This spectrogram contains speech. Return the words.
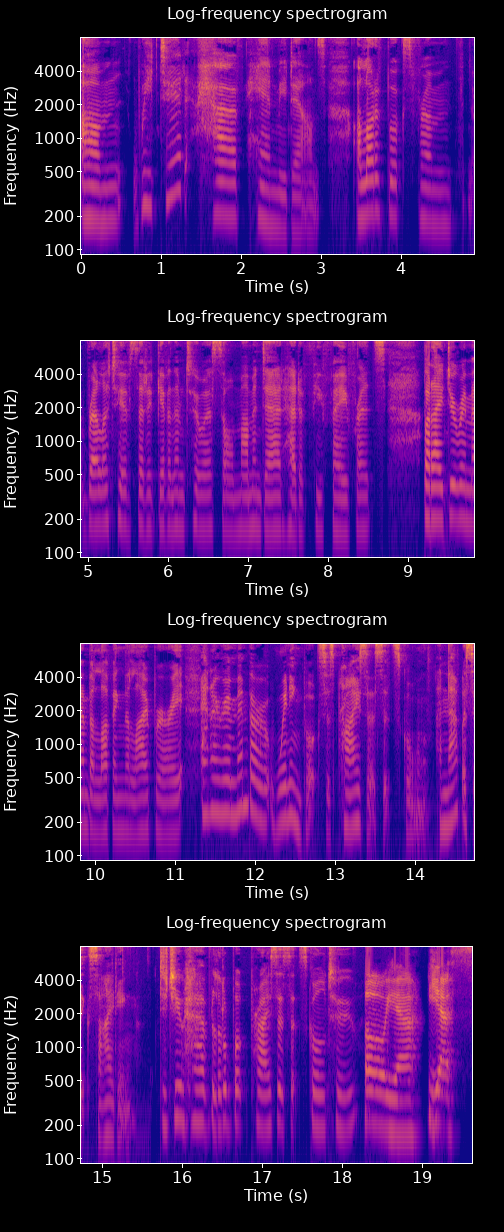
um, we did have hand me downs. A lot of books from relatives that had given them to us, or mom and dad had a few favorites. But I do remember loving the library. And I remember winning books as prizes at school. And that was exciting. Did you have little book prizes at school too? Oh, yeah. Yes.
